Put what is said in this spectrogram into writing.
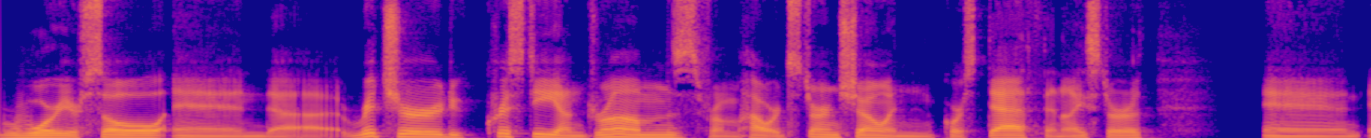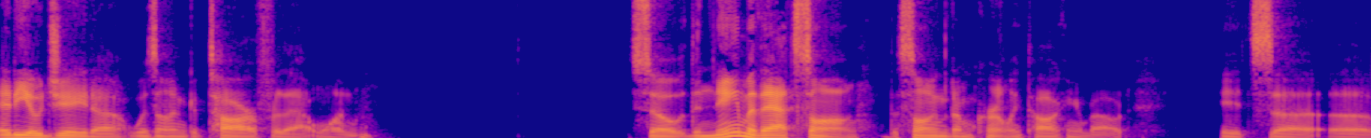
Warrior Soul, and uh, Richard Christy on drums from Howard Stern Show, and of course Death and Iced Earth, and Eddie Ojeda was on guitar for that one. So the name of that song, the song that I'm currently talking about, it's uh, uh,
